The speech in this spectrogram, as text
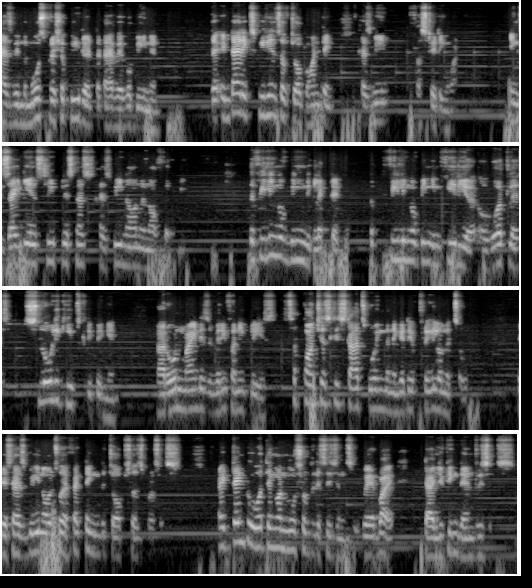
has been the most pressure period that I have ever been in. The entire experience of job hunting has been a frustrating one. Anxiety and sleeplessness has been on and off with me the feeling of being neglected, the feeling of being inferior or worthless slowly keeps creeping in. Our own mind is a very funny place. Subconsciously starts going the negative trail on its own. This has been also affecting the job search process. I tend to overthink on most of the decisions, whereby diluting the end results.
